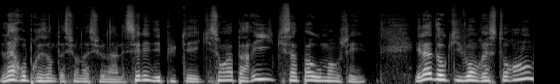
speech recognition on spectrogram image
la représentation nationale. C'est les députés qui sont à Paris, qui ne savent pas où manger. Et là, donc, ils vont au restaurant.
